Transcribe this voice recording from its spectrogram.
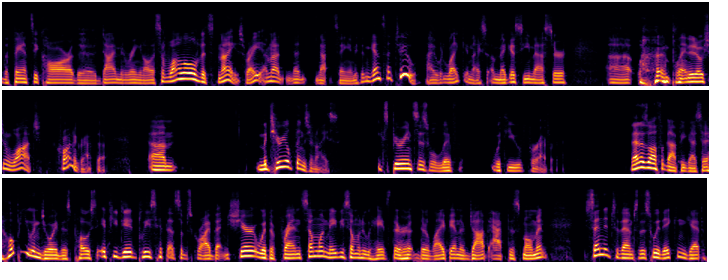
the fancy car, the diamond ring, and all that stuff. While all of it's nice, right? I'm not not, not saying anything against that too. I would like a nice Omega Seamaster uh, Planet Ocean watch chronograph though. Um, material things are nice experiences will live with you forever. That is all I've got for you guys. I hope you enjoyed this post. If you did, please hit that subscribe button, share it with a friend, someone, maybe someone who hates their, their life and their job at this moment. Send it to them so this way they can get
